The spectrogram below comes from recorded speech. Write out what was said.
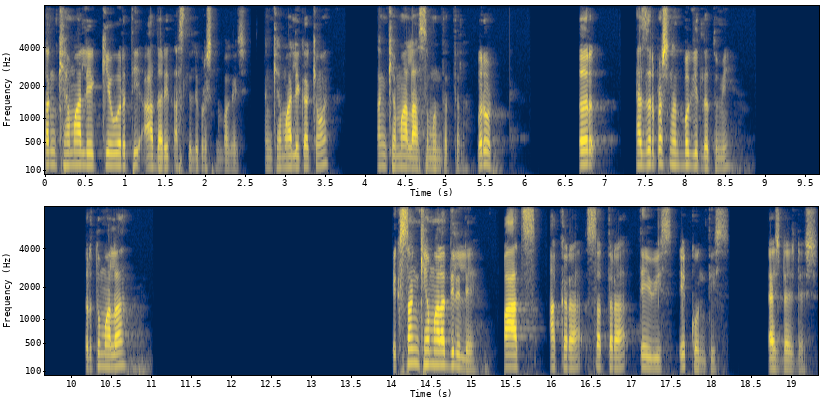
संख्या मालिकेवरती आधारित असलेले प्रश्न बघायचे. संख्या मालिका किंवा संख्या माला असं म्हणतात त्याला. बरोबर? तर ह्या जर प्रश्नात बघितलं तुम्ही तर तुम्हाला एक संख्या मला दिलेली आहे. पाच अकरा सतरा तेवीस एकोणतीस डॅश डॅश डॅश.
